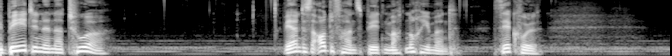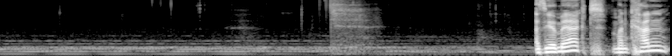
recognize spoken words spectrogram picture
Gebet in der Natur. Während des Autofahrens beten macht noch jemand. Sehr cool. Also ihr merkt, man kann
